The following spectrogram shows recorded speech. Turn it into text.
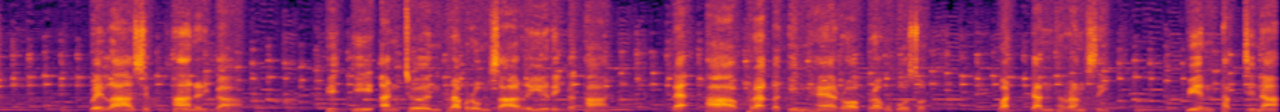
2566 เวลา 15นาฬิกาพิธีอัญเชิญพระบรมสารีริกธาตุและผ้าพระกฐินแห่รอบพระอุโบสถ วัดจันทรังสีเวียนทักษินา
